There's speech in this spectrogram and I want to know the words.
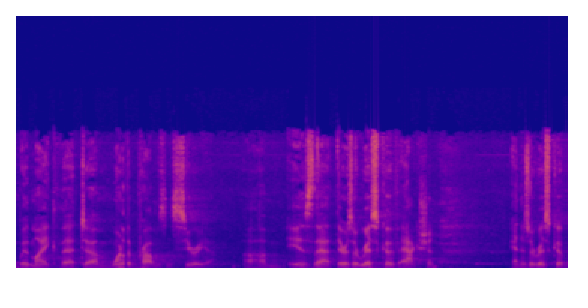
with Mike that um, one of the problems in Syria um, is that there's a risk of action and there's a risk of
